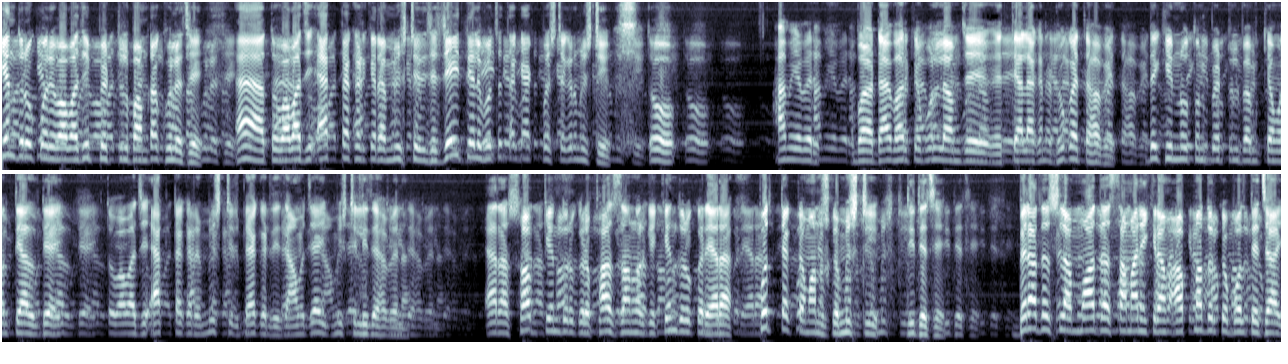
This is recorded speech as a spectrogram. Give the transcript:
কেন্দ্র করে বাবাজি পেট্রোল পাম্পটা খুলেছে। হ্যাঁ তো বাবাজি এক প্যাকেট করে মিষ্টি দিয়েছে। যেই তেল বলছে তাকে এক প্যাকেট মিষ্টি। তো আমি এবার ড্রাইভারকে বললাম যে তেল এখানে ঢুকাইতে হবে। দেখি নতুন পেট্রোল পাম্প কেমন তেল দেয়। তো বাবা যে এক টাকার মিষ্টির প্যাকেট দিয়ে আমার যাই মিষ্টি নিতে হবে না। এরা সব কেন্দ্র করে ফার্স্ট জানুয়ারিকে কেন্দ্র করে এরা প্রত্যেকটা মানুষকে মিষ্টি দিতেছে। বেরাদার ইসলাম মহাদাস সামানিকরাম আপনাদেরকে বলতে চাই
